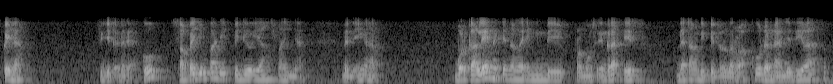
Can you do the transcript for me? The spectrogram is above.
Oke ya. Segitu dari aku. Sampai jumpa di video yang selanjutnya. Dan ingat buat kalian yang channelnya ingin dipromosiin gratis datang di video baru aku dan nah jadilah 10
